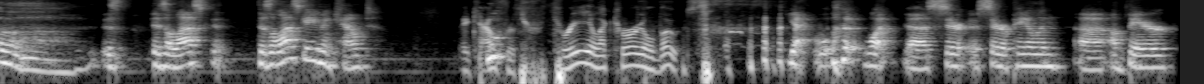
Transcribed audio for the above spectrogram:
Ugh. is is alaska does alaska even count They count for th- three electoral votes. Yeah, wh- what? Uh, Sarah, Sarah Palin, uh, a bear,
